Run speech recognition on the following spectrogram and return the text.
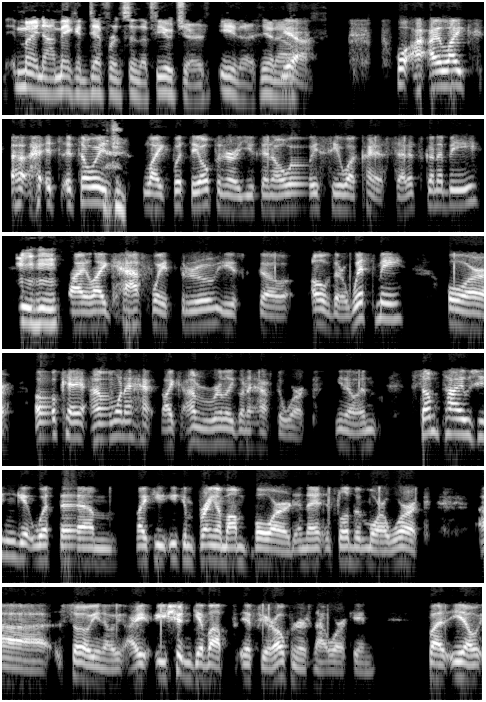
it might not make a difference in the future either, you know? Yeah. Well, I, I like uh, it's it's always like with the opener, you can always see what kind of set it's going to be. hmm by like halfway through, you just go, "Oh, they're with me," or "Okay, I want to have like I'm really going to have to work," you know. And sometimes you can get with them, like you, you can bring them on board, and then it's a little bit more work. Uh, so you know, I, you shouldn't give up if your opener's not working. But you know,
